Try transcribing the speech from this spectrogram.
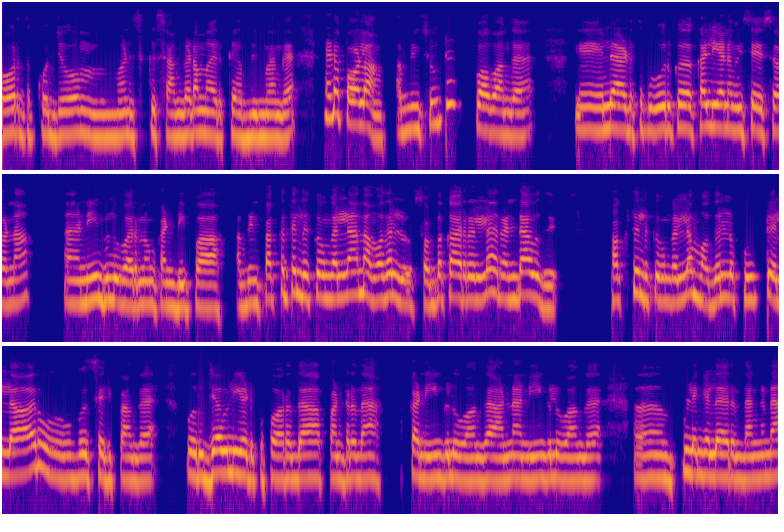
போறதுக்கு கொஞ்சம் மனசுக்கு சங்கடமா இருக்கு அப்படிம்பாங்க. நட போகலாம் அப்படின்னு சொல்லிட்டு போவாங்க. எல்லா இடத்துக்கும். ஒரு க- கல்யாண விசேஷம்னா நீங்களும் வரணும் கண்டிப்பா அப்படின்னு. பக்கத்துல இருக்கவங்க எல்லாம் தான் முதல் சொந்தக்காரர் எல்லாம் ரெண்டாவது. பக்கத்துல இருக்கவங்க எல்லாம் முதல்ல கூப்பிட்டு எல்லாரும் உபசரிப்பாங்க. ஒரு ஜவுளி எடுக்க போறதா பண்றதா? அக்கா நீங்களும் வாங்க அண்ணா நீங்களும் வாங்க. ஆஹ் பிள்ளைங்க எல்லாம் இருந்தாங்கன்னா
